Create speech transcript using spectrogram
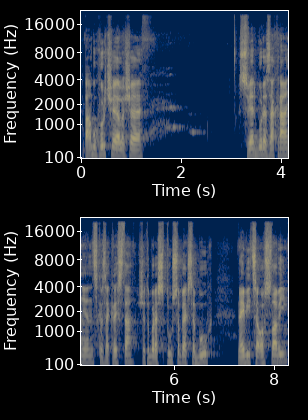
A pán Bůh určil, že svět bude zachráněn skrze Krista, že to bude způsob, jak se Bůh nejvíce oslaví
